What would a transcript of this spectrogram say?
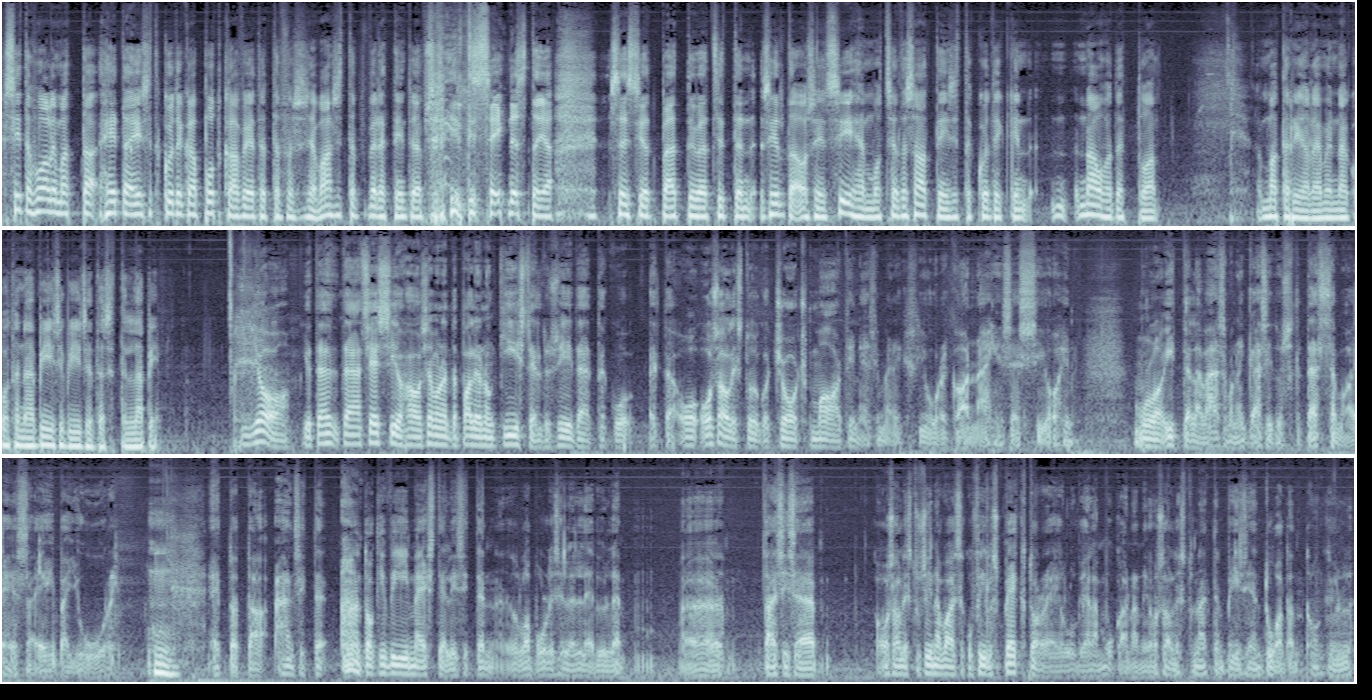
siitä huolimatta heitä ei sitten kuitenkaan putkaa vietettä, se vaan sitten vedettiin työpsen irti seinästä ja sessiot päättyivät sitten siltä osin siihen, mutta sieltä saatiin sitten kuitenkin nauhoitettua materiaalia mennään kohta nämä viisi viisiltä sitten läpi. Joo, ja tämä sessiohan on semmoinen, että paljon on kiistelty siitä, että, ku, että osallistuiko George Martin esimerkiksi juurikaan näihin sessioihin mulla on itsellä vähän semmoinen käsitys, että tässä vaiheessa eipä juuri. Hmm. Et tota, hän sitten toki viimeisteli sitten lopulliselle levylle, ö, tai siis osallistui siinä vaiheessa, kun Phil Spector ei ollut vielä mukana, niin osallistui näiden biisien tuotantoon kyllä.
